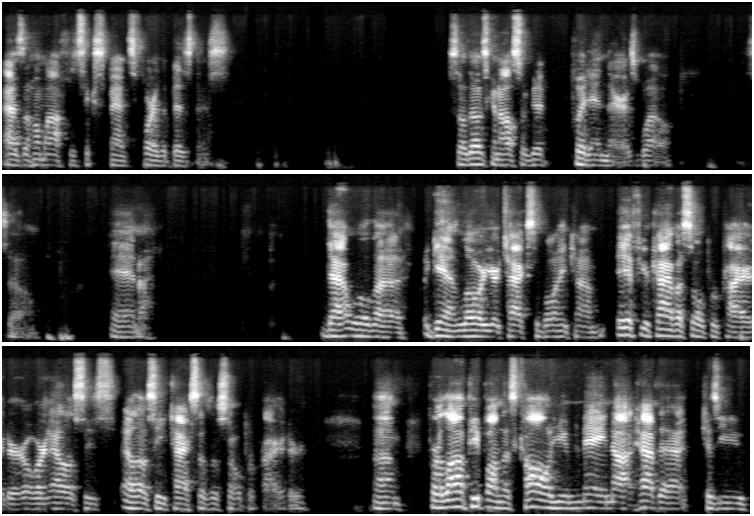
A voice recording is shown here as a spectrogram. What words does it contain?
as a home office expense for the business. So those can also get put in there as well. So, and uh, that will uh, again lower your taxable income if you're kind of a sole proprietor or an LLC LLC tax as a sole proprietor. Um, for a lot of people on this call, you may not have that because you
